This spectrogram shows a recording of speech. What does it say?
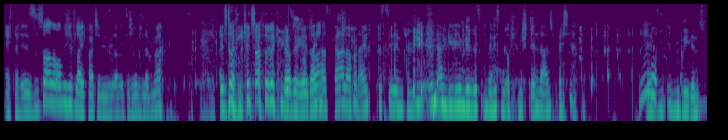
Echt, es ist so eine ordentliche Fleischpatsche, die sie da mit sich rumschleppen? Geht schon, geht schon verrückt, das Gerät, Auf oder? einer Skala von 1 bis 10, wie unangenehm wäre es, wenn ich es mir auf ihren Ständer anspreche. Er sieht ihn übrigens.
